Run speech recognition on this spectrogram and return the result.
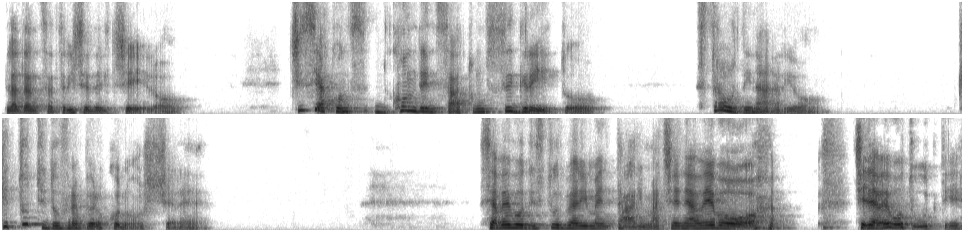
la danzatrice del cielo, ci sia condensato un segreto straordinario che tutti dovrebbero conoscere. Se avevo disturbi alimentari, ma ce ne avevo, ce li avevo tutti.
